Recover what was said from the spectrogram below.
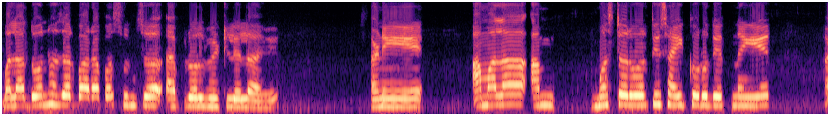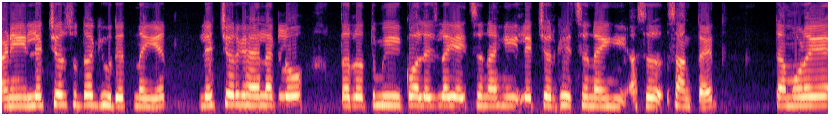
मला दोन हजार बारा पासूनचं अप्रुव्हल भेटलेलं आहे. आणि आम्हाला आम मस्टरवरती साई करू देत नाही आहेत आणि लेक्चर सुद्धा घेऊ देत नाही आहेत लेक्चर घ्यायला लागलो तर तुम्ही कॉलेजला यायचं नाही लेक्चर घ्यायचं नाही असं सांगतायत. त्यामुळे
